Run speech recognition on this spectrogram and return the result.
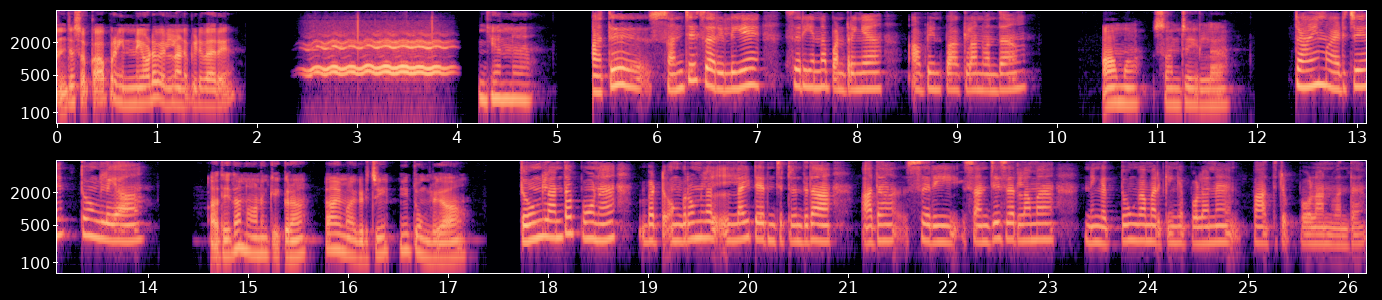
அஞ்சு சொக்கா அப்புறம் இன்னையோட வெளில அனுப்பிடுவாரு. என்ன? அது சஞ்சய் சார் இல்லையே? சரி என்ன பண்றீங்க? அப்படின்னு பார்க்கலான்னு வந்தேன். ஆமா சஞ்சய் இல்ல. டைம் ஆயிடுச்சு. தூங்கலையா? அதே தான் நானும் கேட்குறேன் டைம் ஆகிடுச்சு. நீ தூங்கலையா? தூங்கலான்னு தான் போனேன். பட் உங்கள் ரூமில் லைட் எரிஞ்சிட்டு இருந்ததா? அதான் சரி. சஞ்சய் சார் இல்லாமல் நீங்கள் தூங்காமல் இருக்கீங்க போலன்னு பார்த்துட்டு போகலான்னு வந்தேன்.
